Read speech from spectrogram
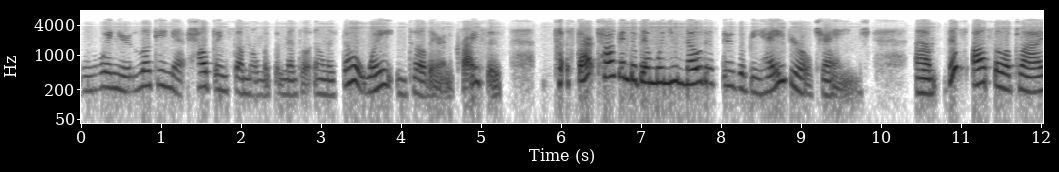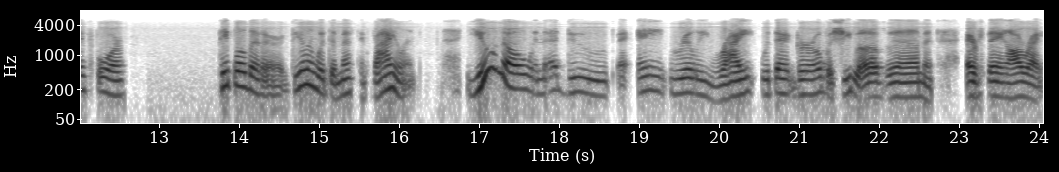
when you're looking at helping someone with a mental illness, don't wait until they're in crisis. T- start talking to them when you notice there's a behavioral change. Um, this also applies for people that are dealing with domestic violence. You know when that dude ain't really right with that girl, but she loves him and everything all right.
